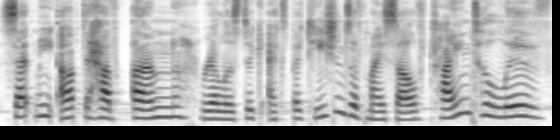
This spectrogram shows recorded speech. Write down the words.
set me up to have unrealistic expectations of myself, trying to live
